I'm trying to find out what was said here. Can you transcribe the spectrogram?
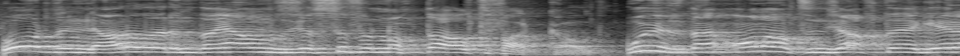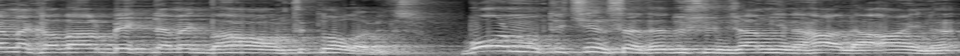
Gordon ile aralarında yalnızca 0.6 fark kaldı. Bu yüzden 16. haftaya gelene kadar beklemek daha mantıklı olabilir. Bournemouth içinse de düşüncem yine hala aynı.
